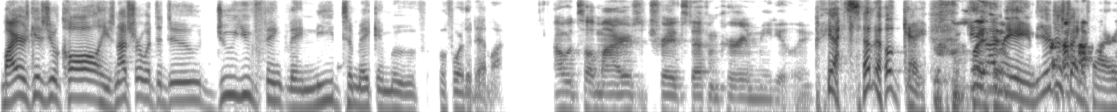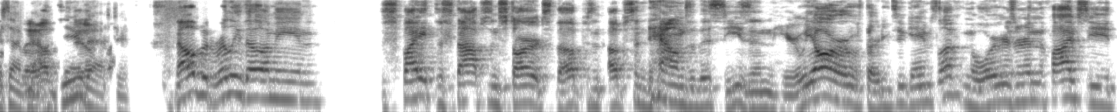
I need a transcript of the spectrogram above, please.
Myers gives you a call. He's not sure what to do. Do you think they need to make a move before the deadline? I would tell Myers to trade Stephen Curry immediately. Said okay. I mean, you're just trying to fire us up, Yeah. I'll You bastard. No, but really though, I mean, despite the stops and starts, the ups and ups and downs of this season, here we are with 32 games left, and the Warriors are in the five seed.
